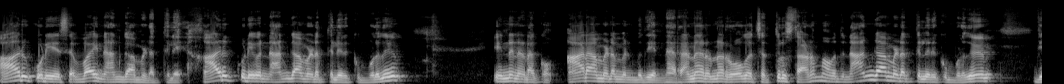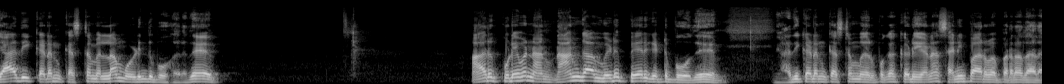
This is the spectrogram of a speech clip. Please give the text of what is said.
ஆறுக்குடைய செவ்வாய் நான்காம் இடத்திலே. ஆறுக்குடையவர் நான்காம் இடத்தில் இருக்கும் பொழுது என்ன நடக்கும்? ஆறாம் இடம் என்பது என்ன? ரணருண ரோக சத்துருஸ்தானம் அது நான்காம் இடத்தில் இருக்கும் பொழுது வியாதி கடன் கஷ்டமெல்லாம் ஒழிந்து போகிறது. ஆறுக்குடையவன் நான் நான்காம் வீடு பேர் கெட்டு போகுது. வியாதி கடன் கஷ்டம் ஒரு பக்கம் கெடு. ஏன்னா சனி பார்வை பெறதால.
